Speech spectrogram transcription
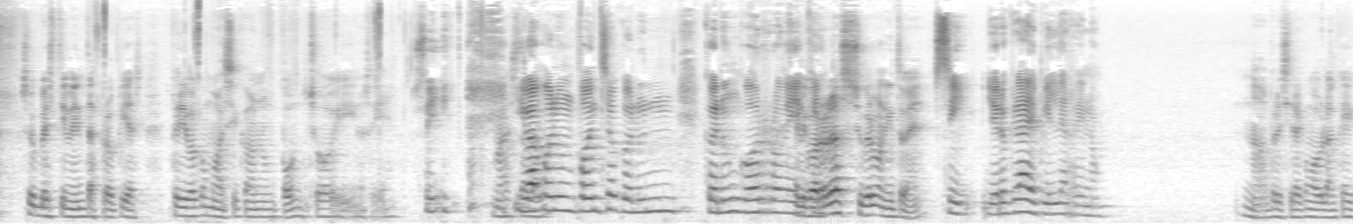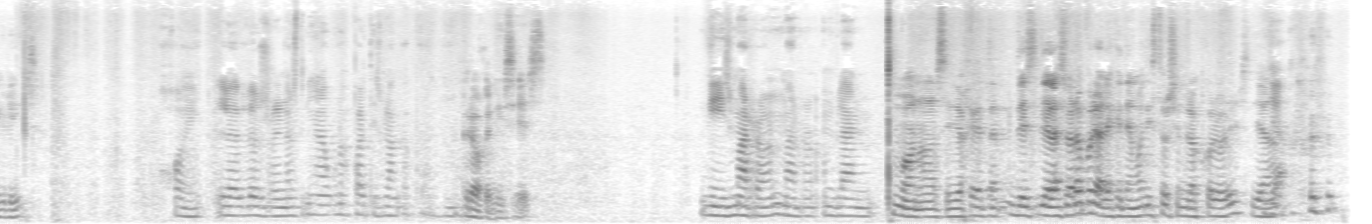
sus vestimentas propias. Pero iba como así con un poncho y no sé qué. Sí. Más Iba tarde. con un poncho, con un, con un gorro de... El gorro era súper bonito, ¿eh? Sí, yo creo que era de piel de reno. No, pero si era como blanca y gris. Joder, lo- los renos tenían algunas partes blancas por aquí. Pero grises. Gris, marrón, marrón, en plan... Bueno, no sé, yo desde las horas boreales que tenemos distorsión de los colores, ya... Ya.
